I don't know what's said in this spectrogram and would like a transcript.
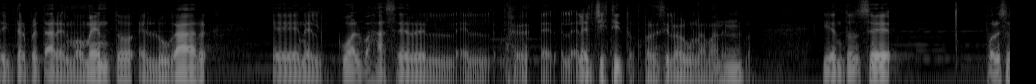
interpretar el momento, el lugar eh, en el cual vas a hacer el, el, chistito, por decirlo de alguna manera. Y entonces, por eso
